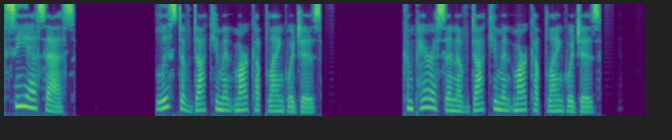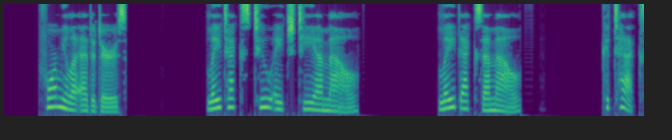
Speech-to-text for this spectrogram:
CSS List of document markup languages Comparison of document markup languages Formula editors LaTeX 2 HTML LateXML Katex,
